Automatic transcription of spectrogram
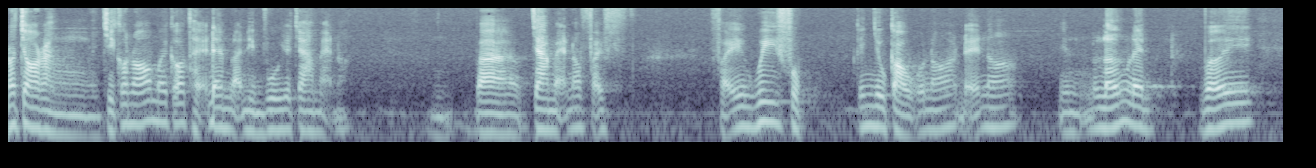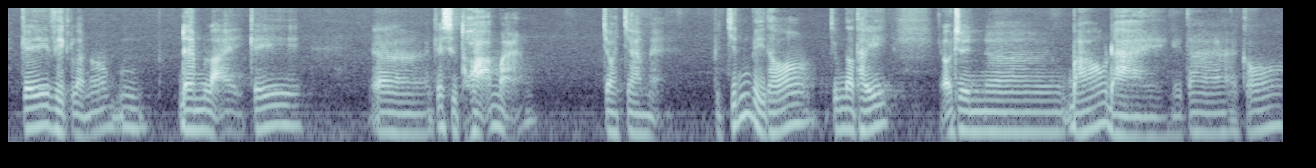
nó cho rằng chỉ có nó mới có thể đem lại niềm vui cho cha mẹ nó. Ừ. Và cha mẹ nó phải phải quy phục cái nhu cầu của nó để nó nó lớn lên với cái việc là nó đem lại cái uh, cái sự thỏa mãn cho cha mẹ. Và chính vì đó chúng ta thấy ở trên uh, báo đài người ta có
